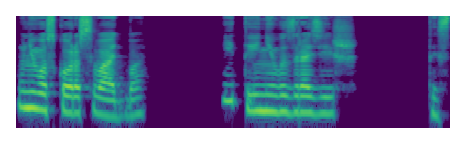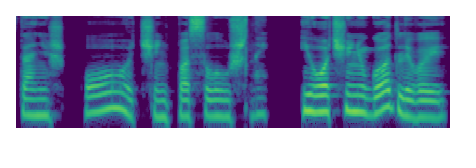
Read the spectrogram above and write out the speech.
у него скоро свадьба. И ты не возразишь ты станешь очень послушный и очень угодливый.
